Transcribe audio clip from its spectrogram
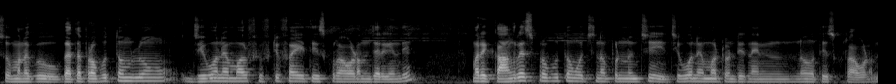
సో మనకు గత ప్రభుత్వంలో జివో నెంబర్ ఫిఫ్టీ ఫైవ్ తీసుకురావడం జరిగింది. మరి కాంగ్రెస్ ప్రభుత్వం వచ్చినప్పటి నుంచి జివో నెంబర్ ట్వంటీ నైన్ను తీసుకురావడం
